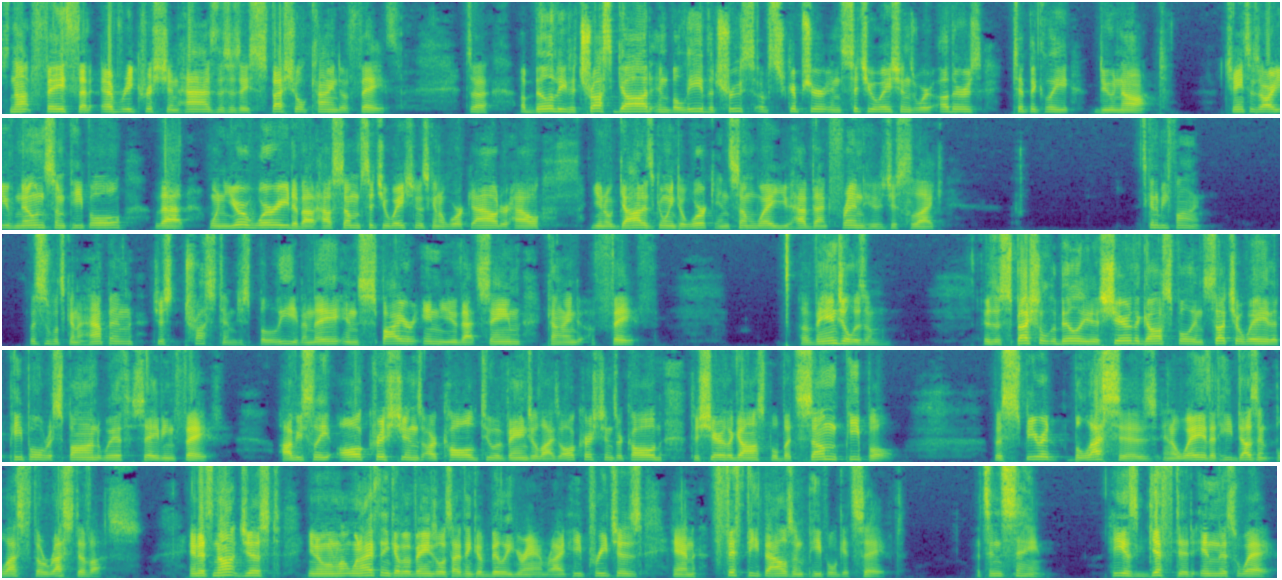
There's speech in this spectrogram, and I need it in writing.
It's not faith that every Christian has. This is a special kind of faith. It's a ability to trust God and believe the truths of Scripture in situations where others typically do not. Chances are you've known some people that when you're worried about how some situation is going to work out or how, you know, God is going to work in some way, you have that friend who's just like, it's going to be fine. This is what's going to happen. Just trust Him. Just believe. And they inspire in you that same kind of faith. Evangelism is a special ability to share the gospel in such a way that people respond with saving faith. Obviously, all Christians are called to evangelize. All Christians are called to share the gospel, but some people, the Spirit blesses in a way that He doesn't bless the rest of us. And it's not just, you know, when, when I think of evangelists, I think of Billy Graham, right? He preaches and 50,000 people get saved. It's insane. He is gifted in this way.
